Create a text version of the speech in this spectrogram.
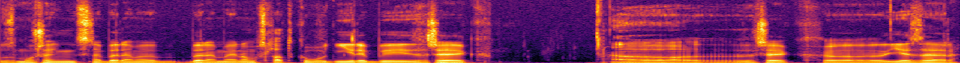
z moře nic nebereme, bereme jenom sladkovodní ryby z řek, řek, jezer.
